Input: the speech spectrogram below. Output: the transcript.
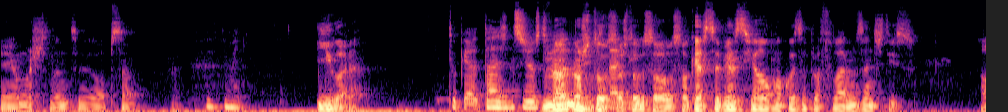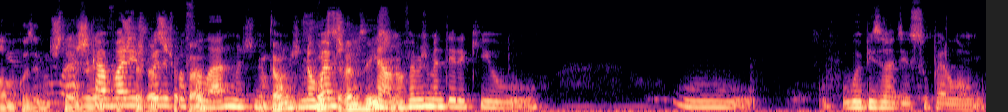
é uma excelente opção. exatamente. E agora? Tu quer, estás desejoso de Não, falar não do estou, só, estou só, só quero saber se há alguma coisa para falarmos antes disso. Há alguma coisa que nos esteja Acho que há várias coisas para falar, mas não Então, vamos, não força, vamos, vamos isso. não, não vamos manter aqui o, o, o episódio super longo.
